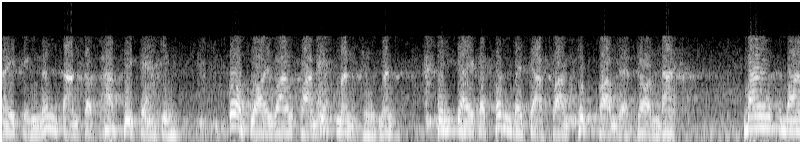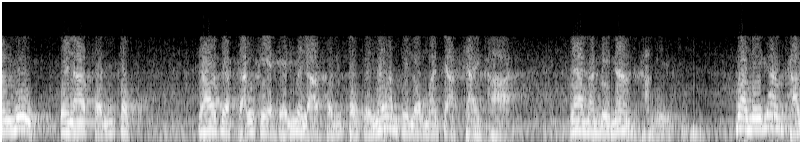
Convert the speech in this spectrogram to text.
ในสิ่งนั้นตามสภาพที่เป็นจริง ก็ปล่อยวางความยึดมั่นถือมั่นจิตใจก็พ้นไปจากความทุกข์ความเดือดร้อนได้ บางบางรูปเวลาฝนตก เราจะสังเกตเห็นเวลาฝนตกเป็นน้ำที่ลงมาจากชายคาแล้วมันมีน้ำขังอยู่เมื่อมีน้ำขัง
